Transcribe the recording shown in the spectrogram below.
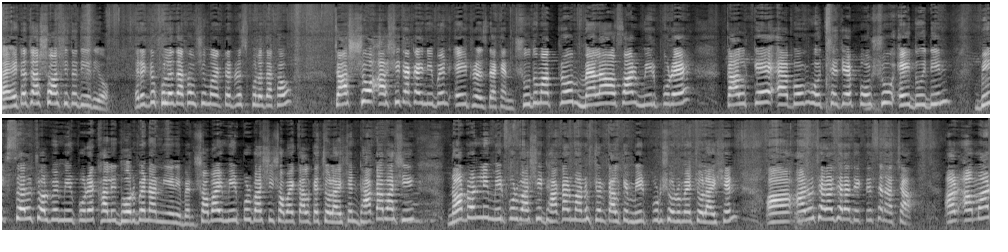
হ্যাঁ এটা চারশো আশিতে দিয়ে দিও। এটা একটু খুলে দেখাও সিমো একটা ড্রেস খুলে দেখাও। চারশো আশি টাকায় নিবেন এই ড্রেস। দেখেন, শুধুমাত্র মেলা অফার মিরপুরে কালকে এবং হচ্ছে যে পরশু এই দুই দিন বিগ সেল চলবে মিরপুরে খালি ধরবেন আর নিয়ে নেবেন। সবাই মিরপুরবাসী সবাই কালকে চলে আসেন। ঢাকাবাসী নট অনলি মিরপুরবাসী ঢাকার মানুষজন কালকে মিরপুর শোরুমে চলে আসেন। আহ, আরও যারা যারা দেখতেছেন আচ্ছা আর আমার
